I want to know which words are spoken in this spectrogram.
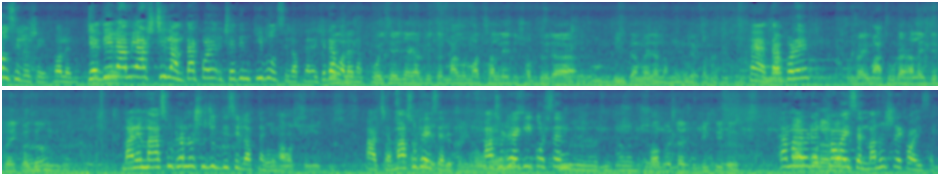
বলছিল সে? বলেন। যেদিন আমি আসছিলাম তারপরে সেদিন কি বলছিল আপনারা সেটা বলেন ওই সেই জায়গার ভিতর মাগুর মাছ ছাড়লে সব ধইরা বীজটা মেরালাম এগুলো কথা দিছিল হ্যাঁ তারপরে? তোমরা এই মাছ কত দিন মানে মাছ উঠানোর সুযোগ দিছিল আপনাকে? আমার সুযোগ দিছে। আচ্ছা মাছ উঠাইছেন। মাছ উঠাই কি করছেন? সব এটা বিক্রি করে তার মানে ওটা খাওয়াইছেন মানুষরে খাওয়াইছেন?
